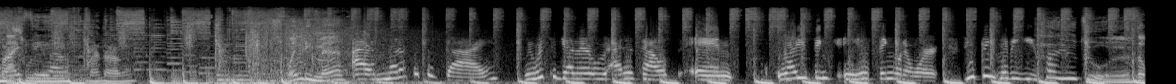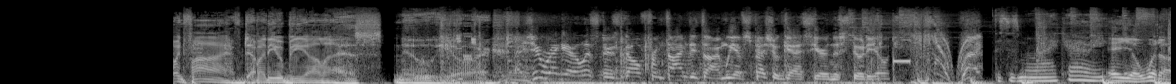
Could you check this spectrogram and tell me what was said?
My Bye, sweetie. CeeLo. My darling. Wendy, man. I met up with this guy. We were together. We were at his house, and why do you think his thing wouldn't work? Do you think maybe he's How you doing? Point five WBLS, New York. As you regular listeners know, from time to time we have special guests here in the studio. This is Mariah Carey. Hey yo, what up?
